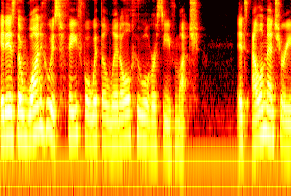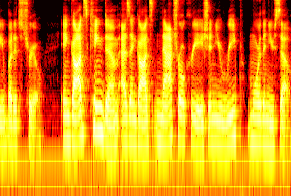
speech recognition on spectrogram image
It is the one who is faithful with the little who will receive much. It's elementary, but it's true. In God's kingdom, as in God's natural creation, you reap more than you sow.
